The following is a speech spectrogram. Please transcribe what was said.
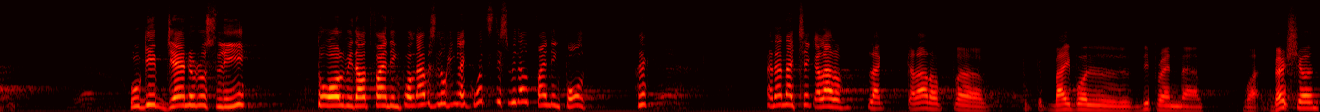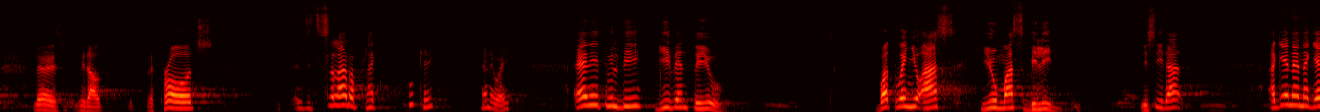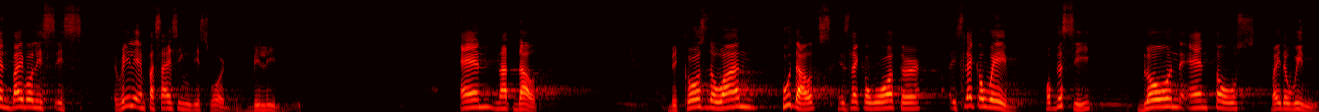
who give generously to all without finding fault. I was looking like, what's this without finding fault? And then I check a lot of like a lot of uh, Bible different uh, what version. There is without reproach. It's a lot of like okay, anyway, and it will be given to you. But when you ask, you must believe. You see that? Again and again, Bible is, is really emphasizing this word, believe. And not doubt. Because the one who doubts is like a water, it's like a wave of the sea, blown and tossed by the wind.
